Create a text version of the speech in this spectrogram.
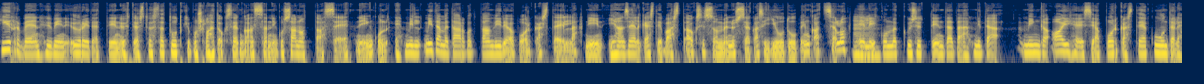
hirveän hyvin yritettiin yhteistyössä tutkimuslaitoksen kanssa niin kuin sanottaa se, että niin kuin, että mitä me tarkoitetaan videopodcasteilla, niin ihan selkeästi vastauksissa on mennyt sekaisin YouTuben katselu. Mm. Eli kun me kysyttiin tätä, mitä minkä aiheisia podcasteja kuuntele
